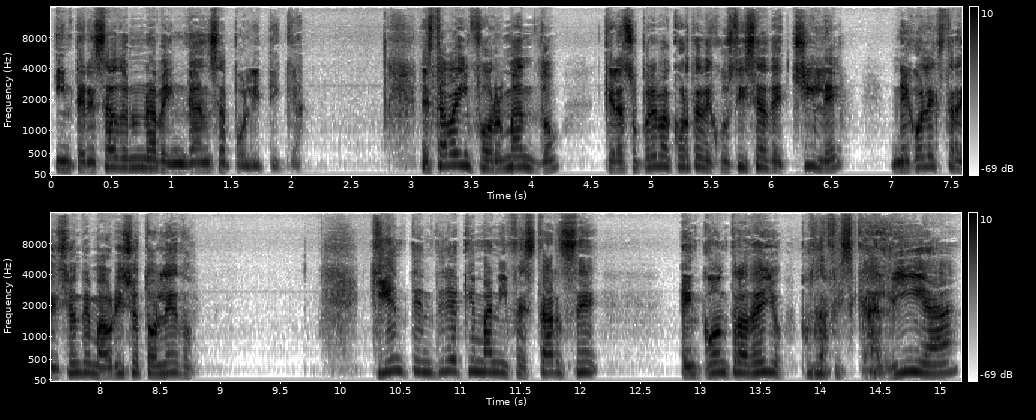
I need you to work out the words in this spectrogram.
interesado en una venganza política. Le estaba informando que la Suprema Corte de Justicia de Chile negó la extradición de Mauricio Toledo. ¿Quién tendría que manifestarse en contra de ello? Pues la Fiscalía,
